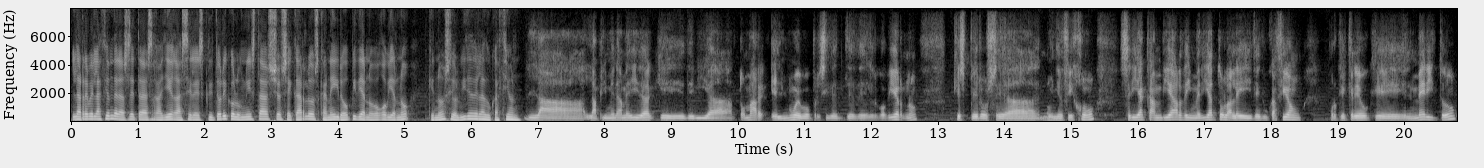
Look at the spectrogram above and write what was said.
La revelación de las letras gallegas, el escritor y columnista José Carlos Caneiro pide al nuevo Gobierno que no se olvide de la educación. La, la primera medida que debía tomar el nuevo presidente del Gobierno que espero sea Núñez Fijó, sería cambiar de inmediato la ley de educación, porque creo que el mérito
